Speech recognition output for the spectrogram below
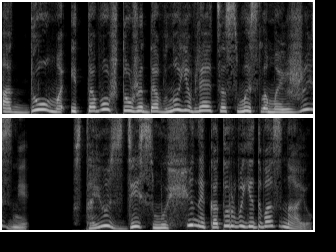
от дома и того, что уже давно является смыслом моей жизни, стою здесь с мужчиной, которого едва знаю,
